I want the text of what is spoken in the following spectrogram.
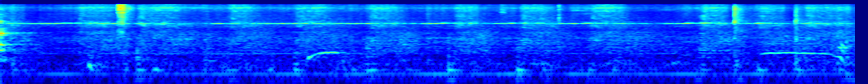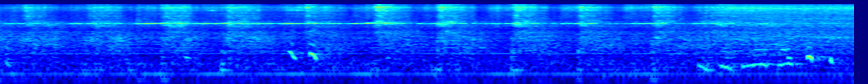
Ja. Je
